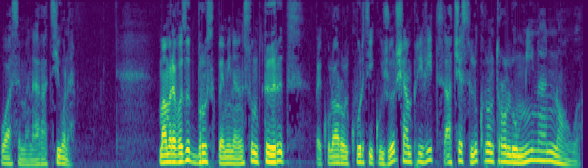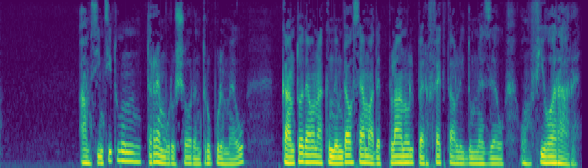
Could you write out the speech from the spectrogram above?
o asemenea rațiune. M-am revăzut brusc pe mine însumi târât pe culoarul curții cu jur și am privit acest lucru într-o lumină nouă. Am simțit un tremur ușor în trupul meu, ca întotdeauna când îmi dau seama de planul perfect al lui Dumnezeu, o înfiorare.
